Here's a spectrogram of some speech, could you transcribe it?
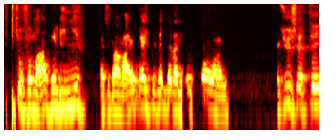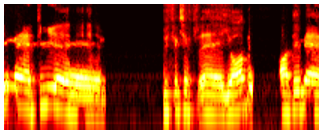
de stod for meget på linje. Altså, der var ikke rigtig den der dernede foran. Jeg synes, at det med, at de, øh, vi fik øh, Jobbe, og det med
